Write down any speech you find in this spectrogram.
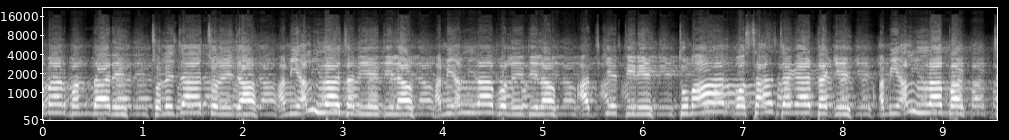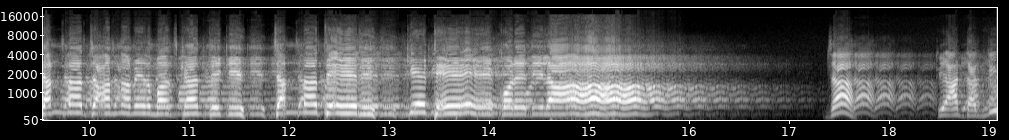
আমার বান্দারে চলে যা চলে যা। আমি আল্লাহ জানিয়ে দিলাম, আমি আল্লাহ বলে দিলাম আজকে দিনে তোমার বসার জায়গাটাকে আমি আল্লাহ পাক জান্নাত জাহান্নামের মাঝখান থেকে জান্নাতের গেটে করে দিলাম। যা, তুই আর ডাকবি?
